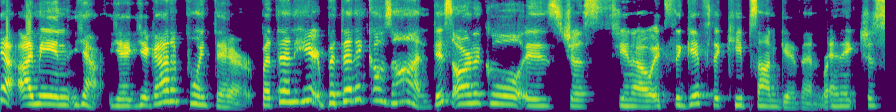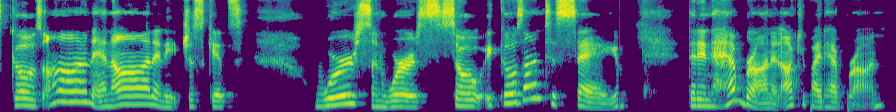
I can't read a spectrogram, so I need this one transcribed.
Yeah, I mean, yeah, yeah, you got a point there. But then here, but then it goes on. This article is just, you know, it's the gift that keeps on giving. And it just goes on and on and it just gets worse and worse. So it goes on to say that in Hebron, in occupied Hebron,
